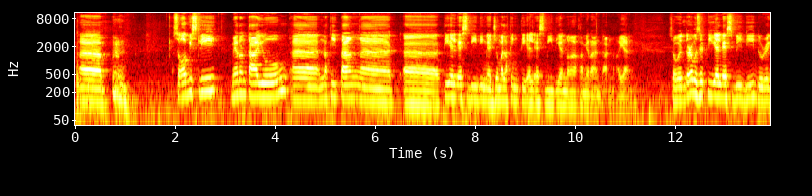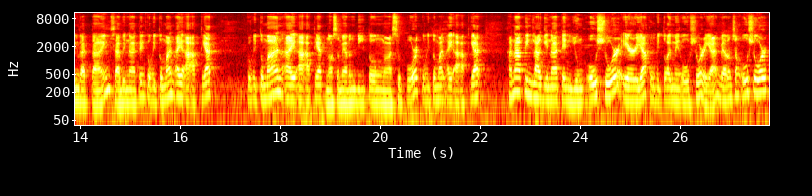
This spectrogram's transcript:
Uh, so obviously, meron tayong uh, nakitang uh, uh, TLSBD, medyo malaking TLSBD ang mga kameranda. No? Ayan. So when there was a TLSBD during that time, sabi natin kung ito man ay aakyat, kung ito man ay aakyat, no? so meron ditong uh, support, kung ito man ay aakyat, hanapin lagi natin yung Oshore area. Kung ito ay may Oshore, yan. Meron siyang Oshore.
